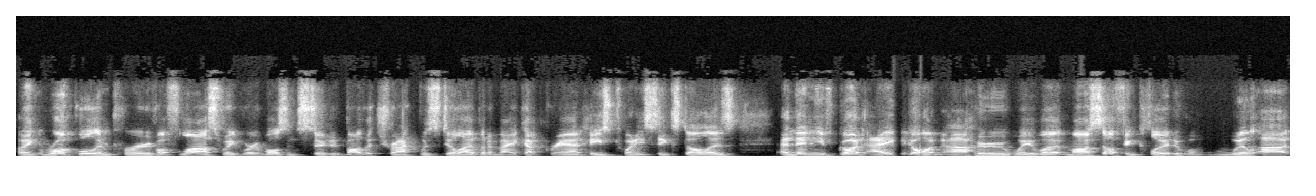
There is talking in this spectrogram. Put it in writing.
I think Rock will improve off last week where he wasn't suited by the track, was still able to make up ground. He's $26. And then you've got Aegon, uh, who we were, myself included, will uh,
